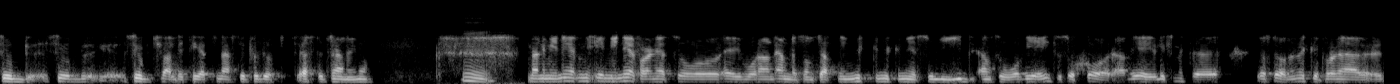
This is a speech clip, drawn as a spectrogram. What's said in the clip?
sub, sub, subkvalitetsmässig produkt efter träning. Då. Mm. Men i min, i min erfarenhet så är ju vår ämnesomsättning mycket, mycket mer solid än så. Vi är inte så sköra. Vi är ju liksom inte... Jag stör mig mycket på det här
